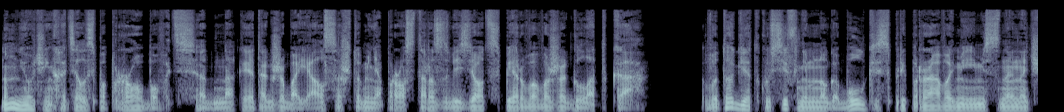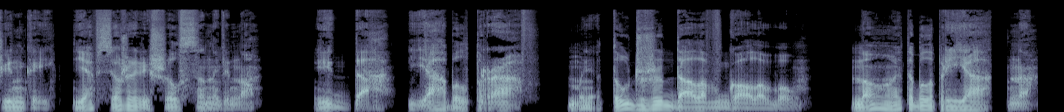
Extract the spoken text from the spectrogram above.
но мне очень хотелось попробовать, однако я также боялся, что меня просто развезет с первого же глотка. В итоге, откусив немного булки с приправами и мясной начинкой, я все же решился на вино. И да, я был прав. Мне тут же дало в голову. Но это было приятно.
